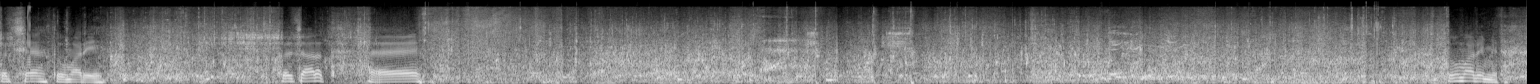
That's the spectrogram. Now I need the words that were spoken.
그치, 두 마리. 그럴 줄 알았다. 에이. 두 마리입니다.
